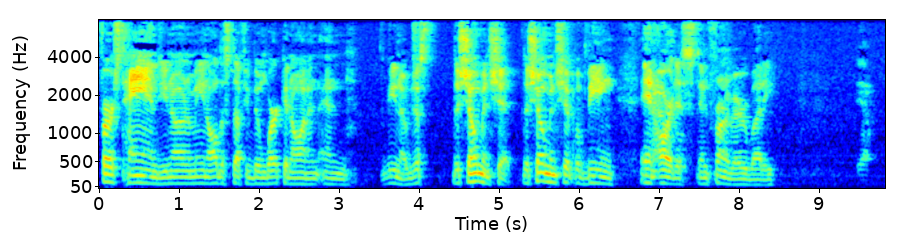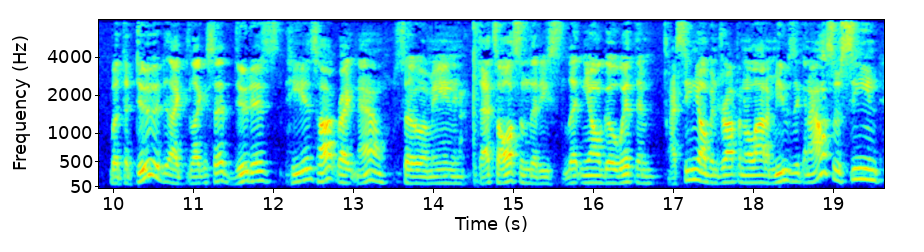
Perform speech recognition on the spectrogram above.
firsthand. You know what I mean? All the stuff you've been working on, and, and you know, just the showmanship, the showmanship of being an artist in front of everybody. But the dude, like like I said, dude is he is hot right now. So I mean, that's awesome that he's letting y'all go with him. I seen y'all been dropping a lot of music, and I also seen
